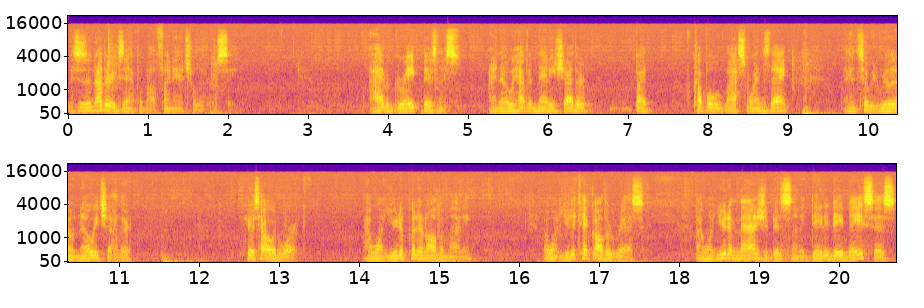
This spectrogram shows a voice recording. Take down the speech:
this is another example about financial literacy. I have a great business. I know we haven't met each other, but a couple last Wednesday, and so we really don't know each other. Here's how it would work I want you to put in all the money, I want you to take all the risk. I want you to manage the business on a day-to-day basis,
